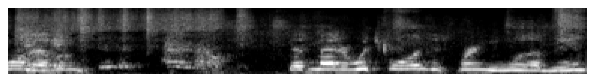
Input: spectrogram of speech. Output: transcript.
One of them. Doesn't matter which one. Just bring me one of them in.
